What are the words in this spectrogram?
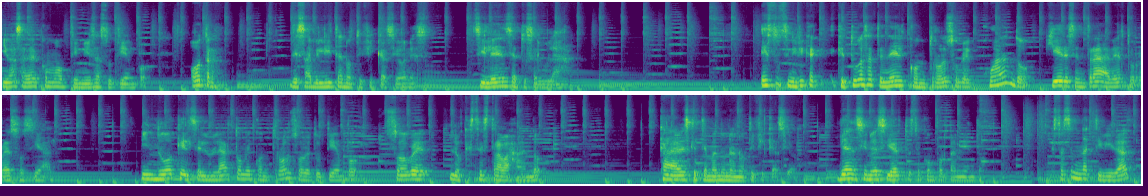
y vas a ver cómo optimizas tu tiempo. Otra, deshabilita notificaciones, silencia tu celular. Esto significa que tú vas a tener el control sobre cuándo quieres entrar a ver tu red social y no que el celular tome control sobre tu tiempo, sobre lo que estés trabajando cada vez que te manda una notificación. Vean si no es cierto este comportamiento. Estás en una actividad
